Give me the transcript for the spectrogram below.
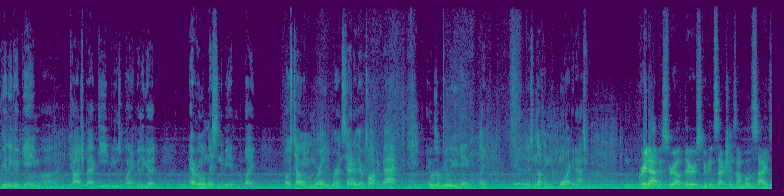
really good game. Uh, Koch back deep, he was playing really good. Everyone listened to me. Like I was telling them where they were in center, they were talking back. It was a really good game. Like yeah, there's nothing more I could ask for. Great atmosphere out there, student sections on both sides.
